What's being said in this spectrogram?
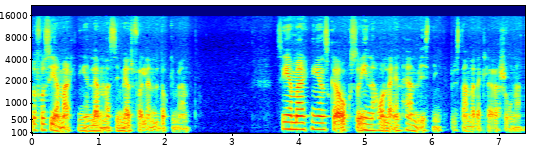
då får CE-märkningen lämnas i medföljande dokument. CE-märkningen ska också innehålla en hänvisning till prestandadeklarationen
